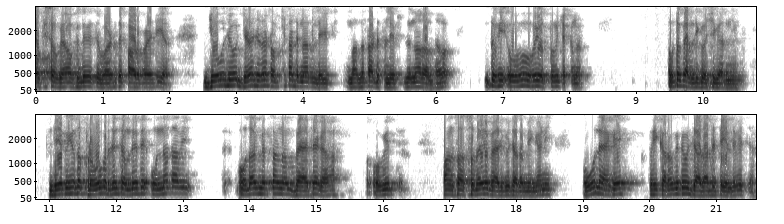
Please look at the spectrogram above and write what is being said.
ਆਫਿਸ ਹੋ ਗਿਆ। ਆਫਿਸ ਦੇ ਵਿੱਚ ਵਰਡ ਤੇ ਪਾਵਰ ਪੁਆਇੰਟ ਹੀ ਆ। ਜੋ ਜੋ ਜਿਹੜਾ ਜਿਹੜਾ ਟੌਪਿਕ ਤੁਹਾਡੇ ਨਾਲ ਰਿਲੇਟ ਮਤਲਬ ਤੁਹਾਡੇ ਸਿਲੇਬਸ ਦੇ ਨਾਲ ਰਲਦਾ ਵਾ, ਤੁਸੀਂ ਉਹ ਉਹ ਹੀ ਉੱਤੋਂ ਹੀ ਚੱਕਣਾ। ਉਹ ਤੋਂ ਕਰਨ ਦੀ ਕੋਸ਼ਿਸ਼ ਕਰਨੀ ਜੇ ਤੁਸੀਂ ਉਹਦਾ ਪ੍ਰੋ ਵਰਜ਼ਨ ਚਾਹੁੰਦੇ ਤੇ ਉਹਨਾਂ ਦਾ ਵੀ, ਉਹਦਾ ਵੀ ਮੇਰੇ ਹਿਸਾਬ ਨਾਲ ਬੈਚ ਹੈਗਾ। ਉਹ ਵੀ 5-700 ਦਾ ਹੀ ਬੈਚ ਕੋਈ ਜ਼ਿਆਦਾ ਮਹਿੰਗਾ ਨਹੀਂ। ਉਹ ਲੈ ਕੇ ਤੁਸੀਂ ਕਰੋਗੇ ਤੇ ਉਹ ਜ਼ਿਆਦਾ ਡਿਟੇਲ ਦੇ ਵਿੱਚ ਆ।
